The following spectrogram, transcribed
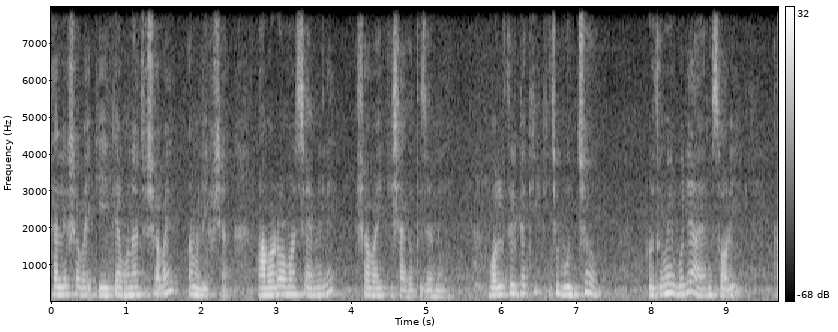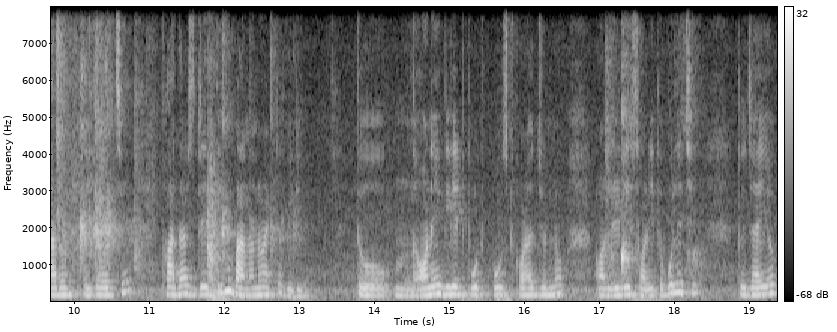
হ্যালো সবাইকে, কেমন আছো সবাই? আমি লিপসা। আবারও আমার চ্যানেলে সবাইকে স্বাগত জানাই। বলো তো, এটা কি কিছু বুঝছ? প্রথমেই বলি আই এম সরি কারণ এটা হচ্ছে ফাদার্স ডের দিন বানানো একটা ভিডিও তো অনেক লেট পোস্ট করার জন্য অলরেডি সরি তো বলেছি। তো যাই হোক,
